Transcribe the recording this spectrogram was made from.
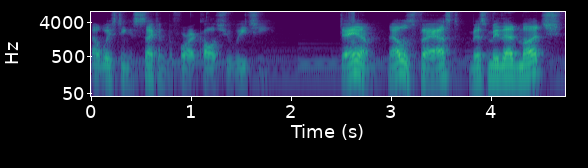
not wasting a second before I call Shuichi. Damn, that was fast. Miss me that much?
